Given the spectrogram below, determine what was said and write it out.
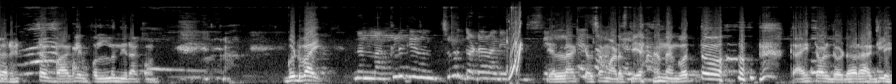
ಕರೆಕ್ಟಾಗಿ ಬಾಗಿಲಿಗೆ ಫುಲ್ಲು ನೀರು ಹಾಕೊಂಡು. ಗುಡ್ ಬೈ ನನ್ ಮಕ್ಳಿಗೆ ಒಂಚೂರು ದೊಡ್ಡವರಾಗಿ ಎಲ್ಲಾ ಕೆಲಸ ಮಾಡಿಸ್ತೀಯ ನಂಗೆ ಗೊತ್ತು. ಕಾಯ್ತಾವಳು ದೊಡ್ಡವರಾಗ್ಲಿ.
